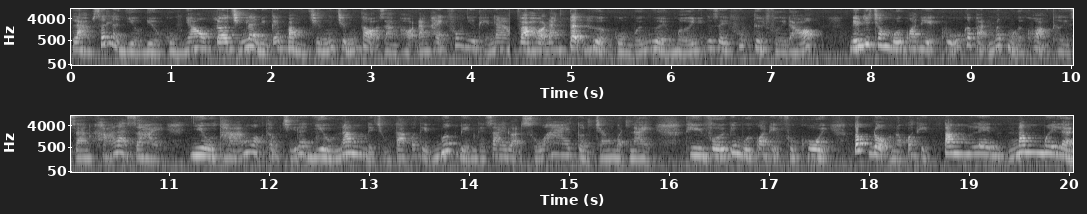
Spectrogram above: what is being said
làm rất là nhiều điều cùng nhau. Đó chính là những cái bằng chứng chứng tỏ rằng họ đang hạnh phúc như thế nào và họ đang tận hưởng cùng với người mới những cái giây phút tuyệt vời đó nếu như trong mối quan hệ cũ các bạn mất một cái khoảng thời gian khá là dài nhiều tháng hoặc thậm chí là nhiều năm để chúng ta có thể bước đến cái giai đoạn số 2 tuần trăng mật này thì với cái mối quan hệ phục hồi tốc độ nó có thể tăng lên 50 lần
